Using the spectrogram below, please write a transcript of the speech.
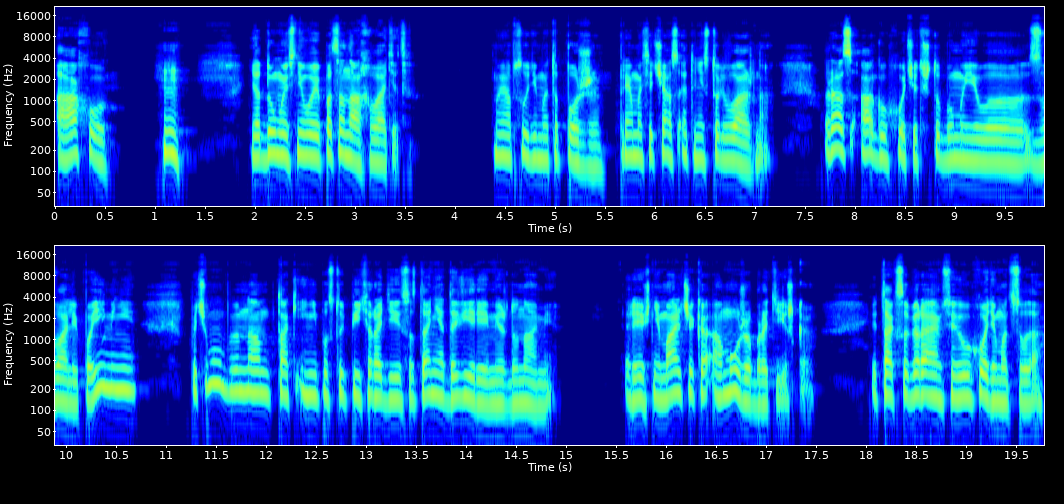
Аху? Хм, я думаю, с него и пацана хватит. Мы обсудим это позже. Прямо сейчас это не столь важно. Раз Агу хочет, чтобы мы его звали по имени, почему бы нам так и не поступить ради создания доверия между нами? Речь не мальчика, а мужа, братишка. Итак, собираемся и уходим отсюда.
